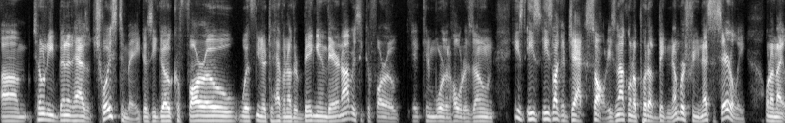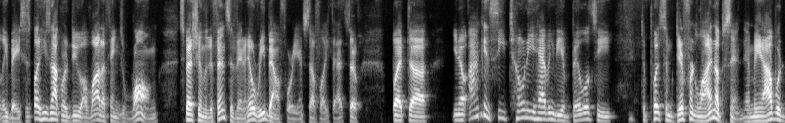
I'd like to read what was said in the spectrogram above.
Um, Tony Bennett has a choice to make. Does he go Caffaro with you know to have another big in there? And obviously Caffaro it can more than hold his own. He's he's he's like a Jack Salt. He's not going to put up big numbers for you necessarily on a nightly basis, but he's not going to do a lot of things wrong, especially on the defensive end. He'll rebound for you and stuff like that. So, but uh, you know, I can see Tony having the ability to put some different lineups in. I mean, I would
